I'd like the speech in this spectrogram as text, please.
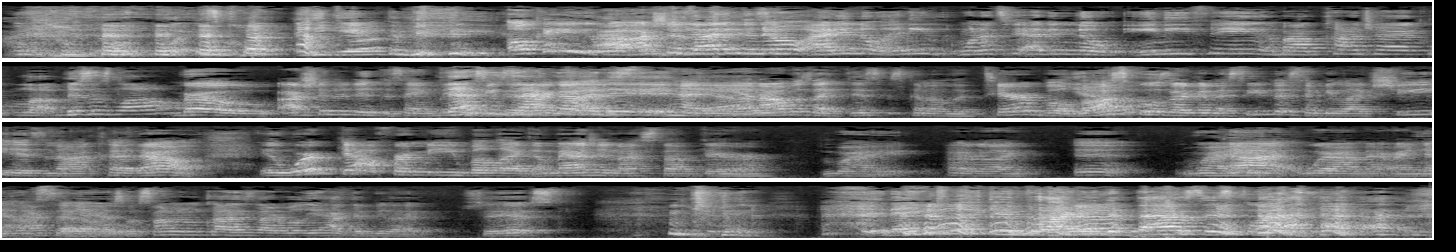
I don't know what going." And he gave me the B. Okay, well, I should. I didn't know. I didn't know any. When I tell you, I didn't know anything about contract law, business law. Bro, I should have did the same thing. That's exactly I got what I did, honey, yeah. and I was like, "This is gonna look terrible." Yeah. Law schools are gonna see this and be like, "She is not cut out." It worked out for me, but like, imagine I stopped there. Right. Or like, eh, Right. not where I'm at right now. Exactly. So, Yeah. So some of them classes I really have to be like, sis. It ain't clicking, but I need to pass this class.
